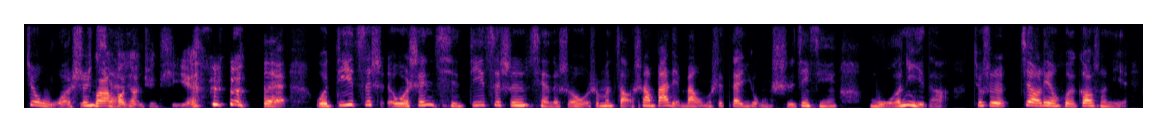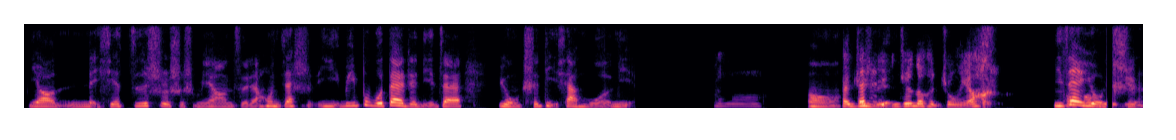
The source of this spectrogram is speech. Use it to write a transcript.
就我深潜，好想去体验。对我第一次是我深潜，第一次深潜的时候，我什么早上八点半，我们是在泳池进行模拟的，就是教练会告诉你你要哪些姿势是什么样子，然后你再是一一步步带着你在泳池底下模拟。嗯嗯，感觉语言真的很重要。你在泳池，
